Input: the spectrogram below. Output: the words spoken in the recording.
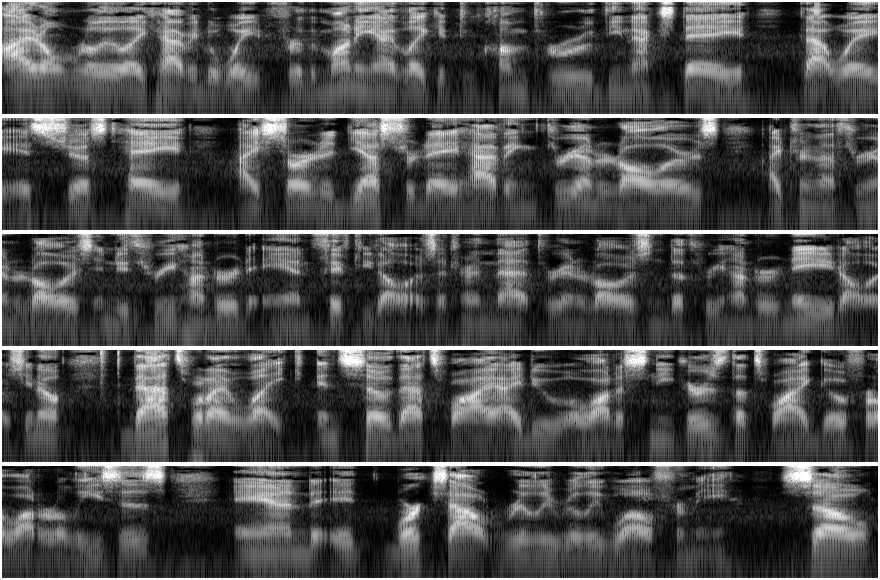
I don't really like having to wait for the money. I like it to come through the next day. That way it's just, hey, I started yesterday having $300. I turned that $300 into $350. I turned that $300 into $380. You know, that's what I like. And so that's why I do a lot of sneakers. That's why I go for a lot of releases. And it works out really, really well for me. So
